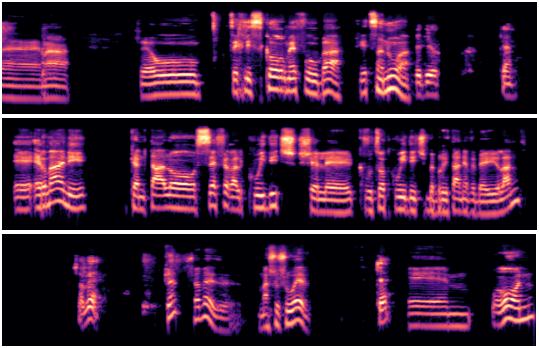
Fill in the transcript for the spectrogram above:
מה? אה, מה? שהוא צריך לזכור מאיפה הוא בא, שיהיה צנוע. בדיוק. אה, הרמני קנתה לו ספר על קווידיץ' של אה, קבוצות קווידיץ' בבריטניה ובאירלנד. שווה. כן, שווה, זה משהו שהוא אוהב. כן. אמ, רון,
